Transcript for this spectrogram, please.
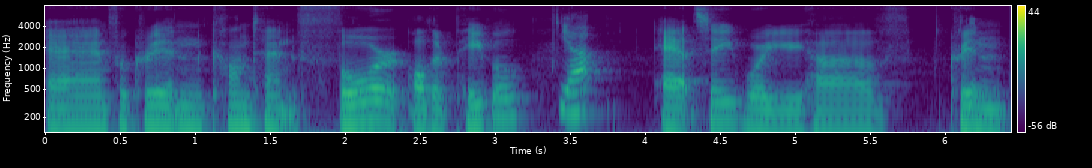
um, for creating content for other people. Yeah. Etsy, where you have creating.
